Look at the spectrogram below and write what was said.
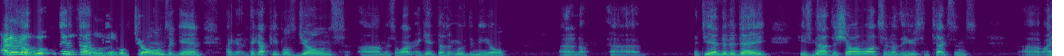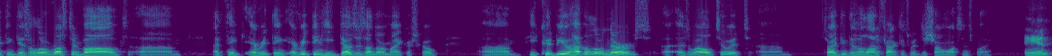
I don't know. We'll, we'll follow Peoples Jones again. I got they got Peoples Jones um, as a water again doesn't move the needle. I don't know. Uh, at the end of the day, he's not Deshaun Watson of the Houston Texans. Um, I think there's a little rust involved. Um, I think everything everything he does is under a microscope. Um, he could be having a little nerves uh, as well to it. Um, so I think there's a lot of factors with Deshaun Watson's play. And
